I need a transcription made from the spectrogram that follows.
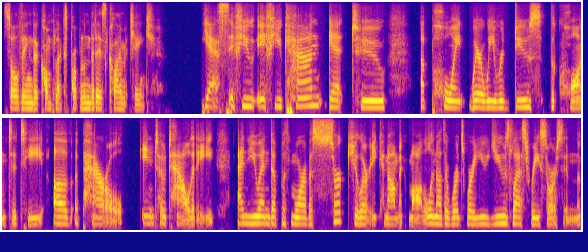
solving the complex problem that is climate change. Yes, if you if you can get to a point where we reduce the quantity of apparel in totality and you end up with more of a circular economic model in other words where you use less resource in the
